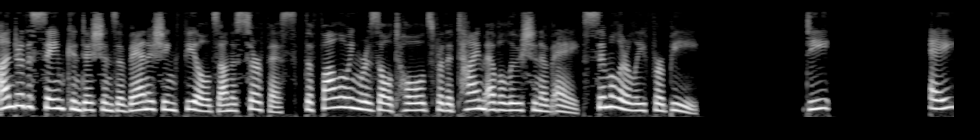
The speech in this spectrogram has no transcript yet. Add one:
Under the same conditions of vanishing fields on the surface, the following result holds for the time evolution of A similarly for B. D. A.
